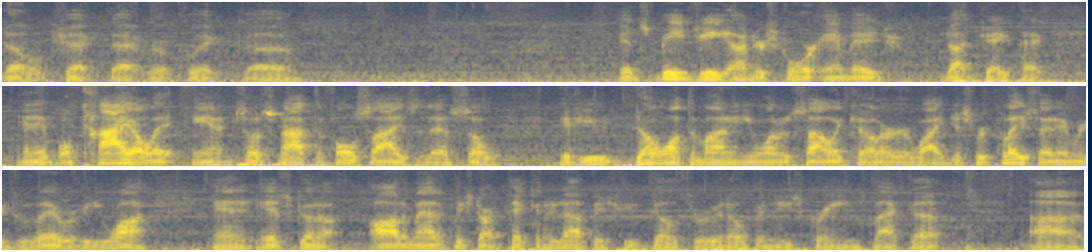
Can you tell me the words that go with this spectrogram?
double check that real quick. Uh, it's bg underscore image dot jpeg and it will tile it in so it's not the full size of this so if you don't want the money and you want a solid color or white just replace that image with whatever you want and it's going to automatically start picking it up as you go through and open these screens back up uh,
